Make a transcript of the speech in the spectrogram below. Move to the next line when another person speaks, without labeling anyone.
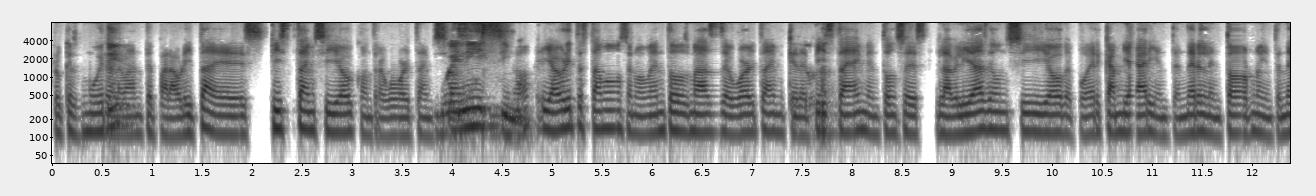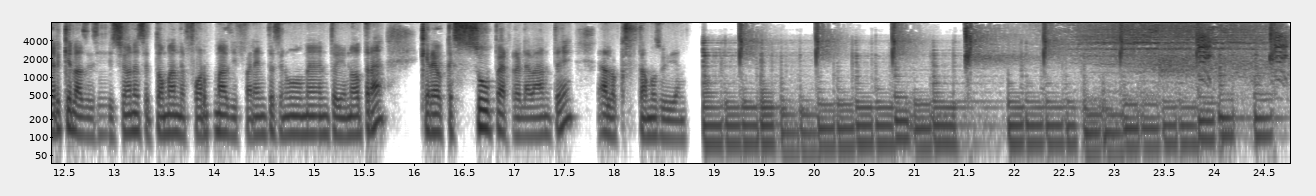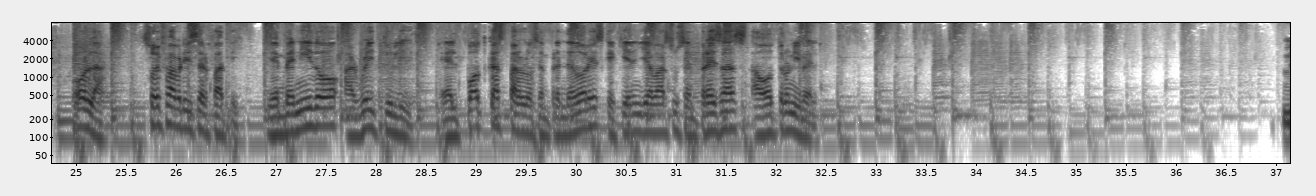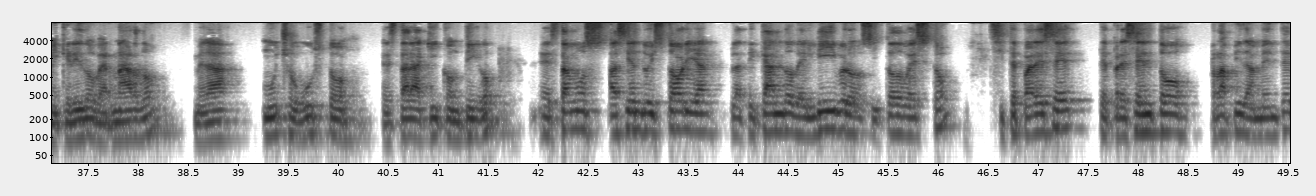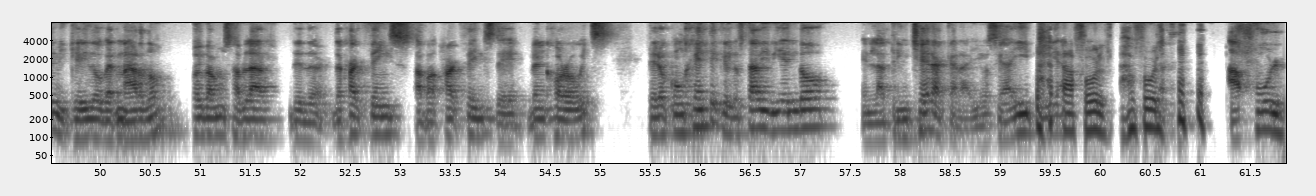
creo que es muy relevante para ahorita, es Peacetime CEO contra Wartime CEO.
Buenísimo.
Y ahorita estamos en momentos más de Wartime que de Peacetime, entonces la habilidad de un CEO de poder cambiar y entender el entorno y entender que las decisiones se toman de formas diferentes en un momento y en otra, creo que es súper relevante a lo que estamos viviendo.
Hola, soy Fabrice Serfati. Bienvenido a Read to Lead, el podcast para los emprendedores que quieren llevar sus empresas a otro nivel.
Mi querido Bernardo, me da mucho gusto estar aquí contigo. Estamos haciendo historia, platicando de libros y todo esto. Si te parece, te presento rápidamente, mi querido Bernardo. Hoy vamos a hablar de The, Hard Things About Hard Things de Ben Horowitz, pero con gente que lo está viviendo en la trinchera, caray. O sea, ahí.
A full, a full.
A full.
